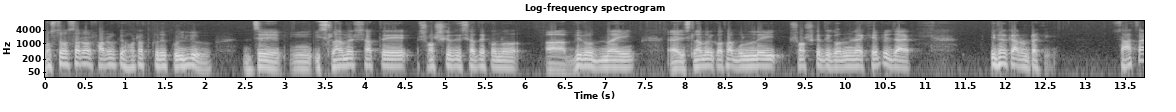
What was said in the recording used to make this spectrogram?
মোস্তফা সরোয়ার ফারুকি হঠাৎ করে কইল যে ইসলামের সাথে, সংস্কৃতির সাথে কোনো বিরোধ নাই ইসলামের কথা বললেই সংস্কৃতি কর্মীরা খেপে যায়, এটার কারণটা কি? চাচা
